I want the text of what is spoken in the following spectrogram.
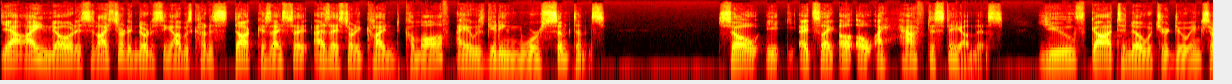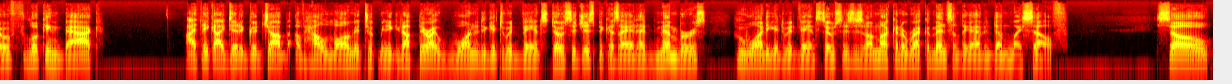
yeah, I noticed, and I started noticing I was kind of stuck because I said as I started kind of come off, I was getting more symptoms. So it, it's like, uh oh, I have to stay on this. You've got to know what you're doing. So if looking back, I think I did a good job of how long it took me to get up there. I wanted to get to advanced dosages because I had had members who wanted to get to advanced dosages, and I'm not going to recommend something I haven't done myself. So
